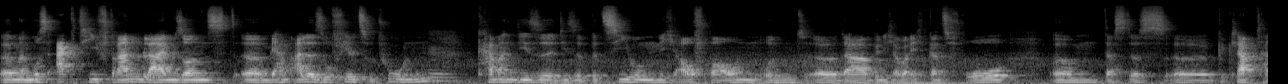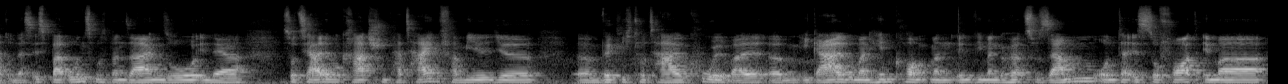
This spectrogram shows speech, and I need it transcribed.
äh, man muss aktiv dranbleiben, sonst, äh, wir haben alle so viel zu tun, mhm. kann man diese, diese Beziehungen nicht aufbauen. Und äh, da bin ich aber echt ganz froh, ähm, dass das äh, geklappt hat. Und das ist bei uns, muss man sagen, so in der sozialdemokratischen Parteienfamilie ähm, wirklich total cool, weil ähm, egal wo man hinkommt, man irgendwie man gehört zusammen und da ist sofort immer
